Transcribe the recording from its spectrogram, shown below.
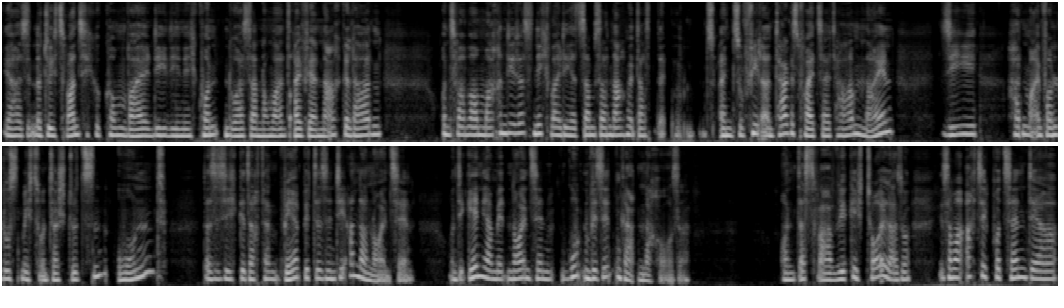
Ja, es sind natürlich 20 gekommen, weil die, die nicht konnten, du hast dann nochmal drei, vier nachgeladen. Und zwar, warum machen die das? Nicht, weil die jetzt Samstagnachmittag äh, ein zu viel an Tagesfreizeit haben. Nein, sie hatten einfach Lust, mich zu unterstützen und dass sie sich gedacht haben, wer bitte sind die anderen 19? Und die gehen ja mit 19 guten Visitenkarten nach Hause. Und das war wirklich toll. Also, ich sag mal, 80 Prozent der,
